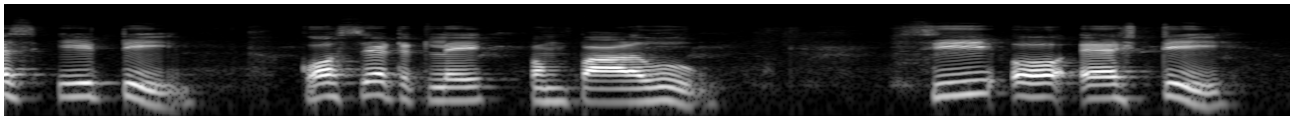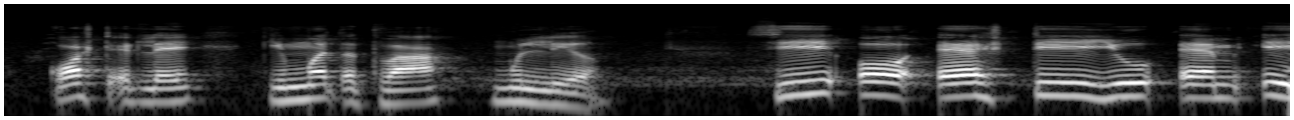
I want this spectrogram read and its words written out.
S E T cosset એટલે પંપાળવું C O S T cost એટલે કિંમત અથવા મૂલ્ય C O S T U M E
